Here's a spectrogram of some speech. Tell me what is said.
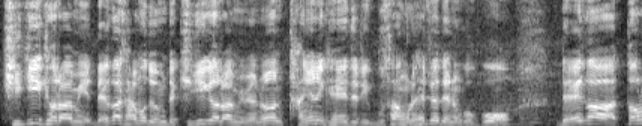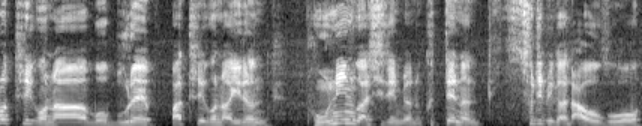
기기 결함이 내가 잘못했는데 기기 결함이면은 당연히 걔네들이 무상으로 해줘야 되는 거고 내가 떨어뜨리거나 뭐 물에 빠뜨리거나 이런 본인 과실이면 그때는 수리비가 나오고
